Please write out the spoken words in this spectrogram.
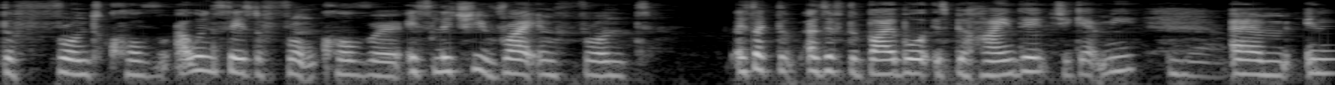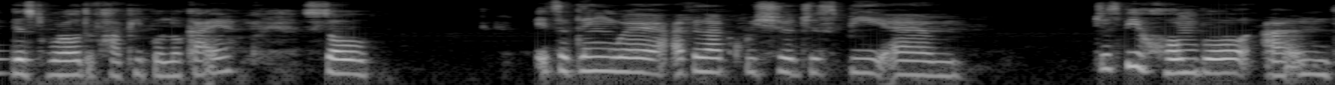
the front cover. I wouldn't say it's the front cover. It's literally right in front. It's like the, as if the Bible is behind it. Do you get me? Yeah. Um, in this world of how people look at it, so it's a thing where I feel like we should just be um, just be humble and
